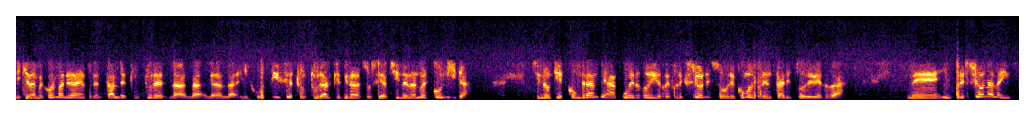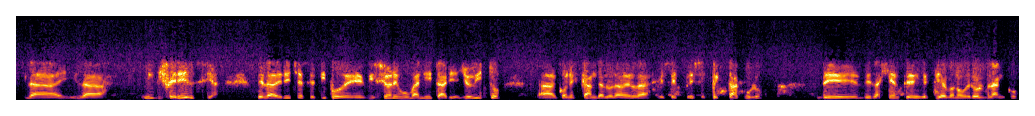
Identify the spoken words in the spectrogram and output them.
y que la mejor manera de enfrentar la, estructura, la, la, la, la, injusticia estructural que tiene la sociedad chilena no es con ira, sino que es con grandes acuerdos y reflexiones sobre cómo enfrentar esto de verdad. Me impresiona la, la indiferencia de la derecha a ese tipo de visiones humanitarias. Yo he visto uh, con escándalo, la verdad, ese, ese espectáculo de, de, la gente vestida con overol blanco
